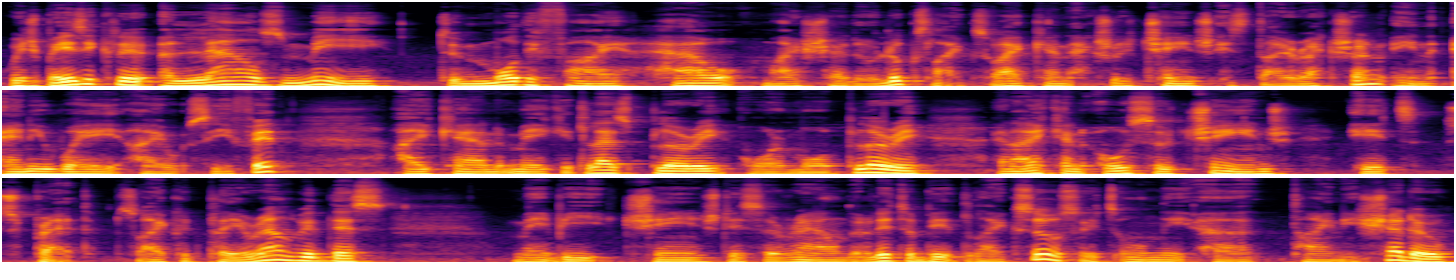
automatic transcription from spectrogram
which basically allows me to modify how my shadow looks like. So I can actually change its direction in any way I see fit. I can make it less blurry or more blurry, and I can also change its spread. So I could play around with this, maybe change this around a little bit like so, so it's only a tiny shadow.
